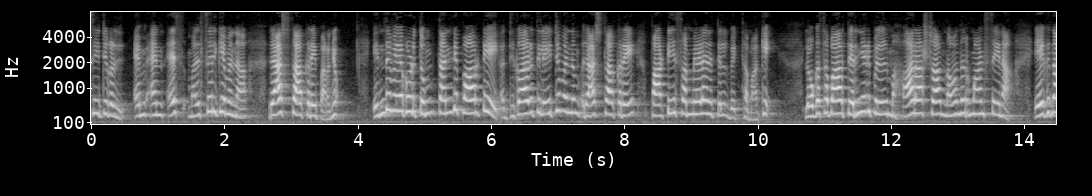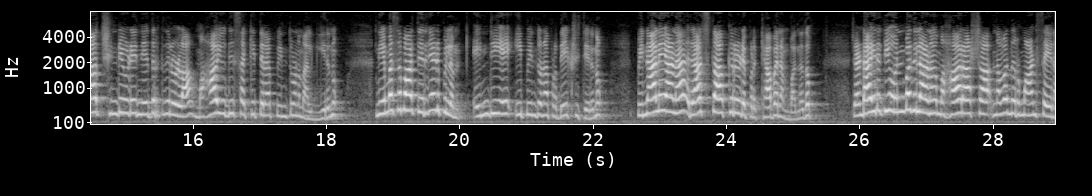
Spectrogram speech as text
സീറ്റുകളിൽ എം എൻ എസ് മത്സരിക്കുമെന്ന് രാജ് താക്കറെ പറഞ്ഞു. എന്ത് വില കൊടുത്തും തന്റെ പാർട്ടിയെ അധികാരത്തിലേറ്റുമെന്നും രാജ് താക്കറെ പാർട്ടി സമ്മേളനത്തിൽ വ്യക്തമാക്കി. ലോക്സഭാ തെരഞ്ഞെടുപ്പിൽ മഹാരാഷ്ട്ര നവനിർമ്മാൺ സേന ഏകനാഥ് ഷിൻഡെയുടെ നേതൃത്വത്തിലുള്ള മഹായുതി സഖ്യത്തിന് പിന്തുണ നൽകിയിരുന്നു. നിയമസഭാ തെരഞ്ഞെടുപ്പിലും എൻ ഡി എ ഈ പിന്തുണ പ്രതീക്ഷിച്ചിരുന്നു. പിന്നാലെയാണ് രാജ് താക്കറെയുടെ പ്രഖ്യാപനം വന്നതും. രണ്ടായിരത്തി ഒൻപതിലാണ് മഹാരാഷ്ട്ര നവനിർമ്മാൺ സേന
